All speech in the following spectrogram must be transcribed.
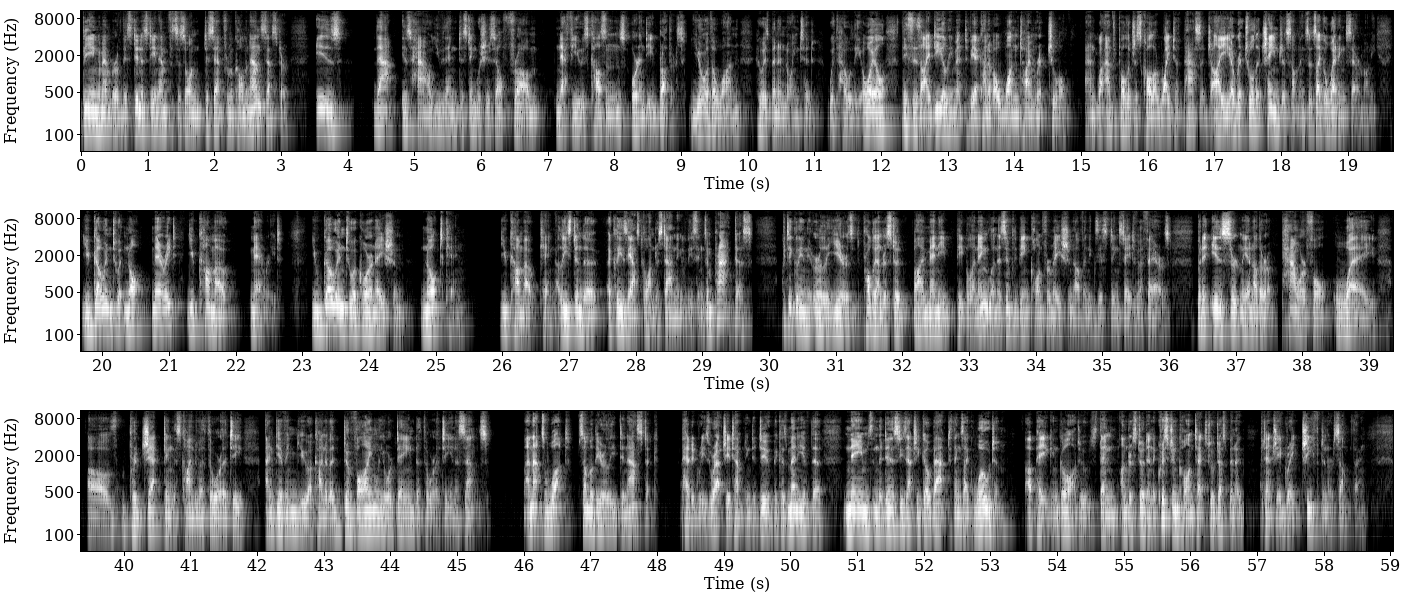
being a member of this dynasty and emphasis on descent from a common ancestor, is that is how you then distinguish yourself from nephews, cousins, or indeed brothers. You're the one who has been anointed with holy oil. This is ideally meant to be a kind of a one time ritual and what anthropologists call a rite of passage, i.e., a ritual that changes something. So it's like a wedding ceremony. You go into it not married, you come out married. You go into a coronation not king, you come out king, at least in the ecclesiastical understanding of these things. In practice, particularly in the early years, it's probably understood by many people in England as simply being confirmation of an existing state of affairs. But it is certainly another powerful way of projecting this kind of authority and giving you a kind of a divinely ordained authority in a sense. And that's what some of the early dynastic pedigrees were actually attempting to do, because many of the names in the dynasties actually go back to things like Woden, a pagan god who's then understood in a Christian context to have just been a, potentially a great chieftain or something.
